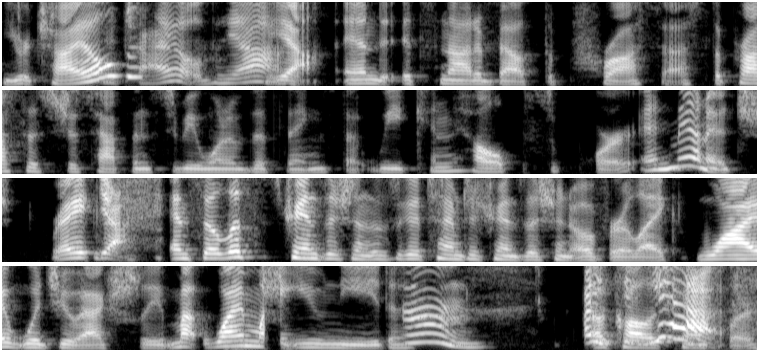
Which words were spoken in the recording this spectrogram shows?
your child your child yeah yeah and it's not about the process the process just happens to be one of the things that we can help support and manage right yeah and so let's transition this is a good time to transition over like why would you actually why might you need mm, a I college do, yeah. counselor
